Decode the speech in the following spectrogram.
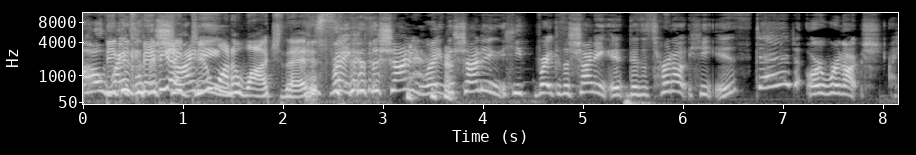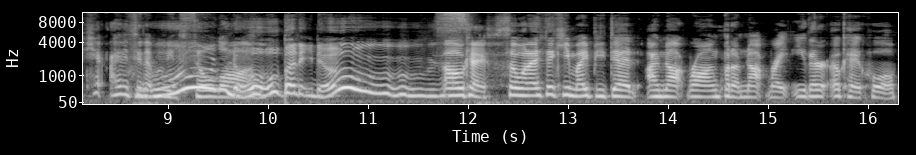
Oh, because right, maybe I do want to watch this. right, because The Shining, right? The Shining, he right because The Shining. It, does it turn out he is dead, or we're not? Sh- I can't. I haven't seen that movie in so long. Nobody knows. okay, so when I think he might be dead, I'm not wrong, but I'm not right either. Okay, cool.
